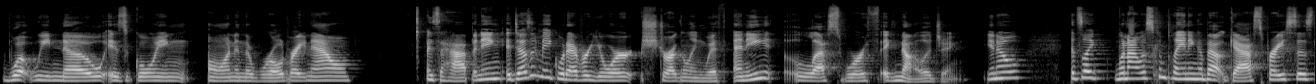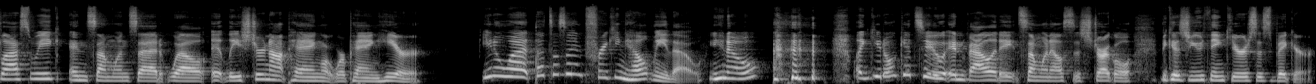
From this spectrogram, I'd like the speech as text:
what we know is going on in the world right now is happening, it doesn't make whatever you're struggling with any less worth acknowledging. You know, it's like when I was complaining about gas prices last week and someone said, Well, at least you're not paying what we're paying here. You know what? That doesn't freaking help me though, you know? like, you don't get to invalidate someone else's struggle because you think yours is bigger.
